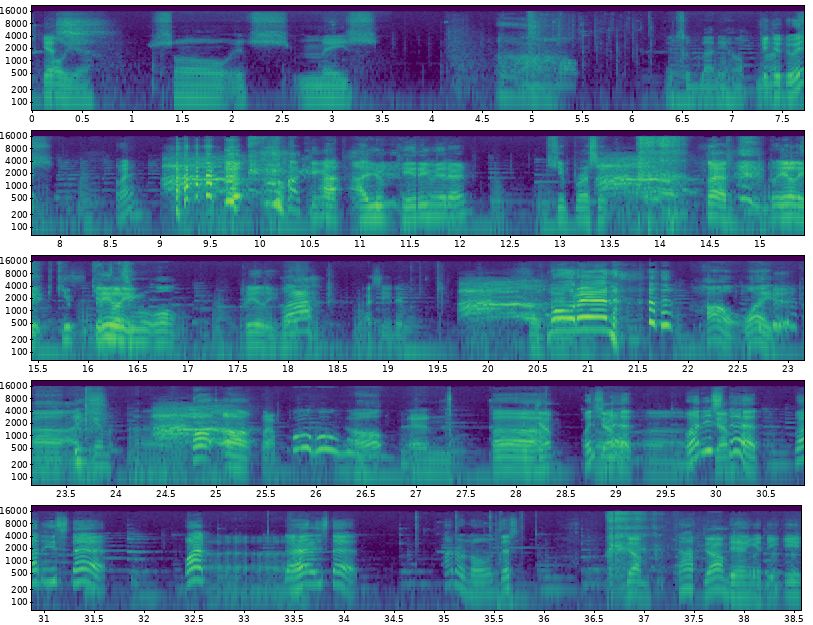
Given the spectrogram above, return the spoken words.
Yes. Oh, yeah. So it's maze. Ah. It's a bunny hop. Can you do it? Alright. Fucking Uh, hell. are you kidding me, Ren? Keep pressing. Ren, really, keep keep Really? pressing wall. really. Ah! I see that. Oh, No. Ren! How? Why? Uh, I can. Uh, oh, oh, crap. oh, and. Uh, Jump. what's uh, that? Uh, What is Jump. that? What is that? What Uh, the hell is that? I don't know. Just Jump. God Jump. dang it, Iggy.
